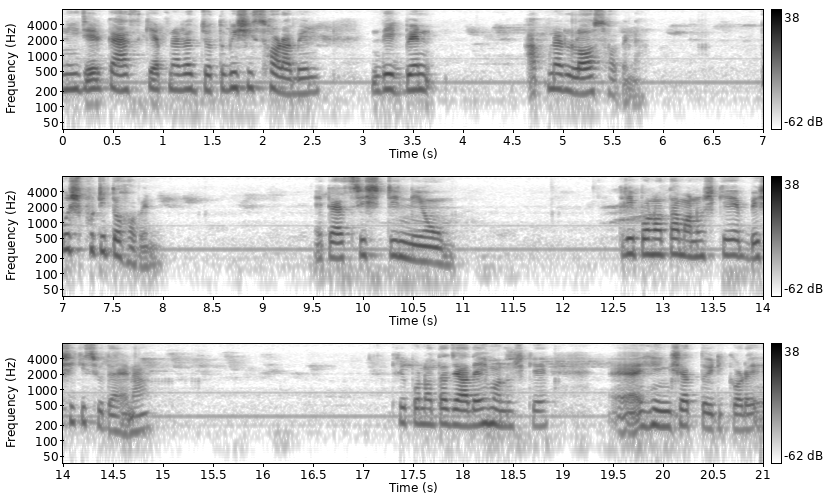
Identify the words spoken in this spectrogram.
নিজের কাজকে আপনারা যত বেশি ছড়াবেন, দেখবেন আপনার লস হবে না। প্রস্ফুটিত হবেন। এটা সৃষ্টির নিয়ম। কৃপণতা মানুষকে বেশি কিছু দেয় না। কৃপণতা যা দেয় মানুষকে হিংসার তৈরি করে।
